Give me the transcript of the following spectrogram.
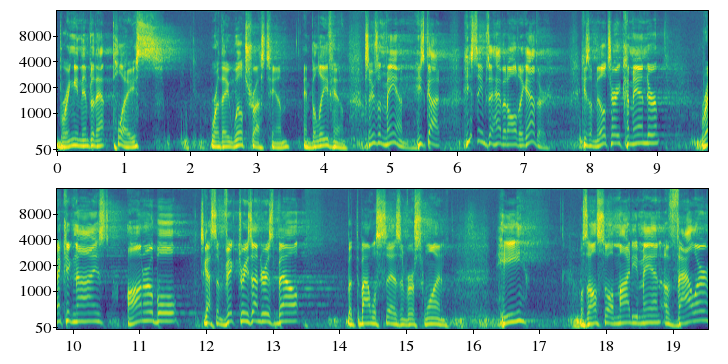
bringing them to that place where they will trust him and believe him. So here's a man. He's got, he seems to have it all together. He's a military commander, recognized, honorable. He's got some victories under his belt. But the Bible says in verse 1 he was also a mighty man of valor,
